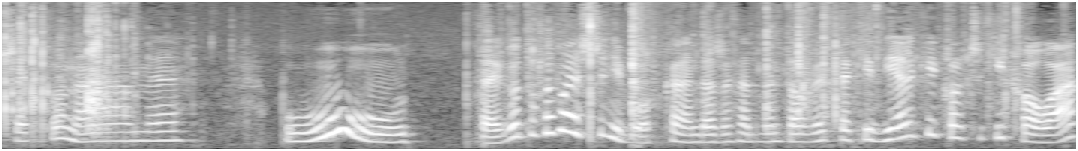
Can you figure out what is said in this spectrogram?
przekonamy. Uuu, Tego to chyba jeszcze nie było w kalendarzach adwentowych. Takie wielkie kolczyki koła.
